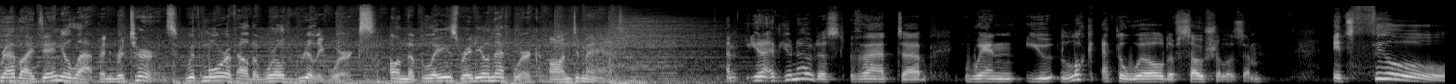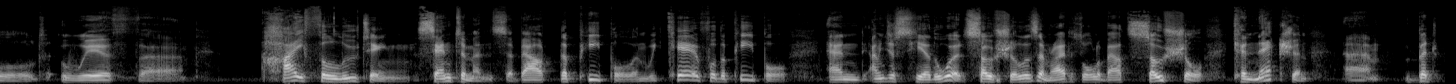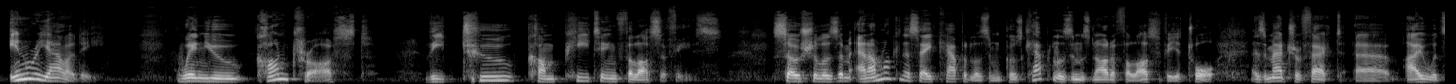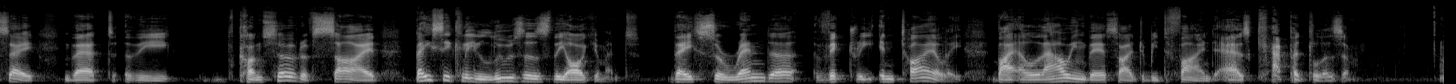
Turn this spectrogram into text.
Rabbi Daniel Lapin returns with more of how the world really works on the Blaze Radio Network on demand. Um, you know, have you noticed that uh, when you look at the world of socialism, it's filled with uh, highfalutin sentiments about the people and we care for the people. And I mean, just hear the word socialism, right? It's all about social connection. Um, but in reality, when you contrast the two competing philosophies, socialism, and I'm not going to say capitalism because capitalism is not a philosophy at all. As a matter of fact, uh, I would say that the conservative side basically loses the argument. They surrender victory entirely by allowing their side to be defined as capitalism.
